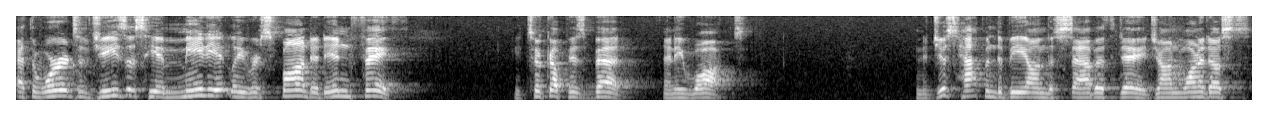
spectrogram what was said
At the words of Jesus, he immediately responded in faith. He took up his bed and he walked. And it just happened to be on the Sabbath day. John wanted us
